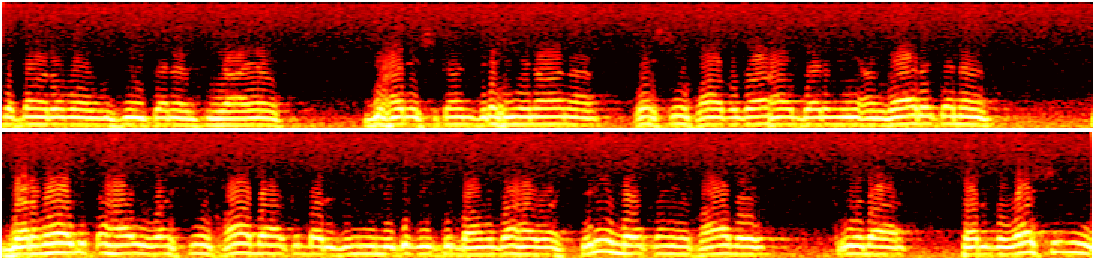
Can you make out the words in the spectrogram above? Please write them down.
سپان رمان وزی کنن تی آیا جہر شکن درہینانا وشی خواب گاہا گرمی انگار کنن. گرماج کہا وشی خواب اکبر زمین کسی تبامگاہ وشتری موقعی خواب، کولا سرد وشی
